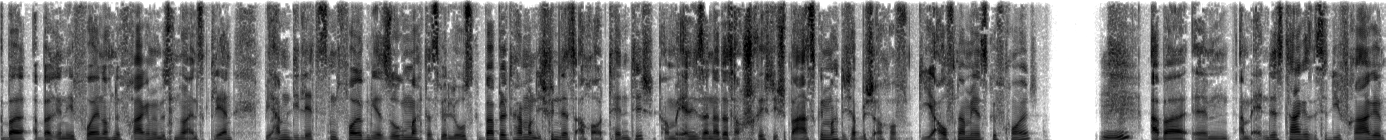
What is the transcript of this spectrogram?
Aber, aber René, vorher noch eine Frage, wir müssen nur eins klären. Wir haben die letzten Folgen ja so gemacht, dass wir losgebabbelt haben und ich finde das auch authentisch. Um ehrlich sein, hat das auch richtig Spaß gemacht. Ich habe mich auch auf die Aufnahme jetzt gefreut. Mhm. Aber ähm, am Ende des Tages ist ja die Frage,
